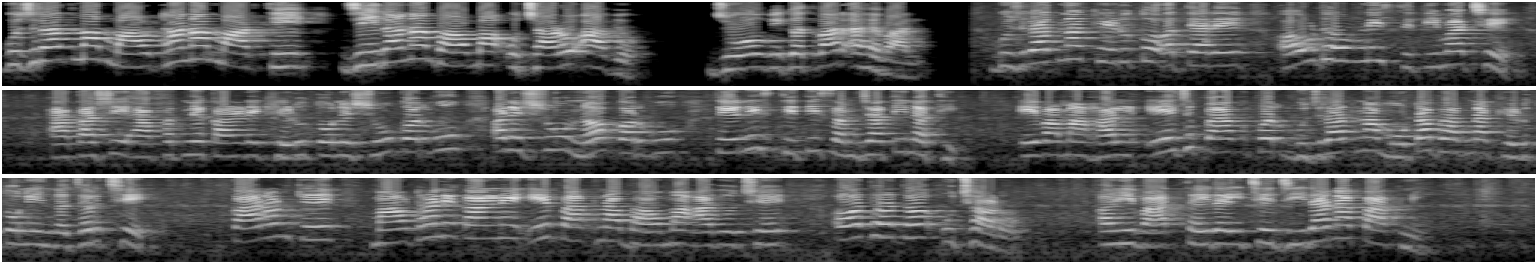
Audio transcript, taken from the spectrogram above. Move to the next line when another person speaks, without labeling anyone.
ગુજરાતમાં માવઠાના મારથી જીરાના ભાવમાં ઉછાળો આવ્યો. જુઓ વિગતવાર અહેવાલ. ગુજરાતના ખેડૂતો અત્યારે અવઢવની સ્થિતિમાં છે. આકાશી આફતને કારણે ખેડૂતોને શું કરવું અને શું ન કરવું તેની સ્થિતિ સમજાતી નથી. એવામાં હાલ એ જ પાક પર ગુજરાતના મોટાભાગના ખેડૂતોની નજર છે. કારણ કે માવઠાને કારણે એ પાકના ભાવમાં આવ્યો છે અધધ ઉછાળો. અહીં વાત થઈ રહી છે જીરાના પાકની.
